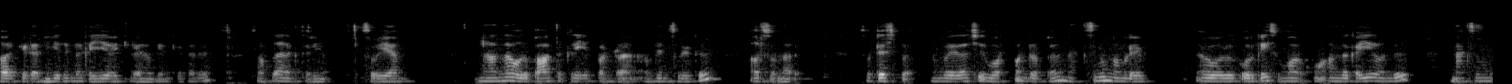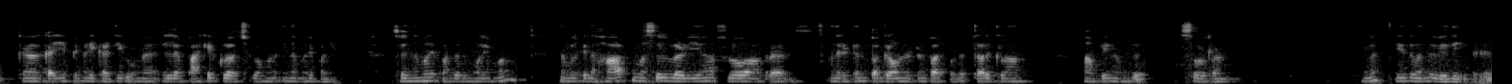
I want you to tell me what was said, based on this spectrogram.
அவர் கேட்டார் நீங்கள் எதுக்குன்னா கையை வைக்கிறேன் அப்படின்னு கேட்டார். ஸோ அப்பதான் எனக்கு தெரியும். ஸோ ஏன் நான் தான் ஒரு பாத்தை கிரியேட் பண்ணுறேன் அப்படின்னு சொல்லிட்டு அவர் சொன்னார். ஸோ டெஸ்ட் நம்ம ஏதாச்சும் ஒர்க் பண்ணுறப்ப மேக்ஸிமம் நம்மளுடைய ஒரு ஒரு கை சும்மா இருக்கும். அந்த கையை வந்து மேக்ஸிமம் கையை பின்னாடி கட்டிக்கோங்க. இல்லை பாக்கெட்குள்ளே வச்சுக்கோங்க. இந்த மாதிரி பண்ணி. ஸோ இந்த மாதிரி பண்ணுறது மூலயமா நம்மளுக்கு இந்த ஹார்ட் மசில் வழியாக ஃப்ளோ ஆகிற அந்த ரிட்டர்ன் கிரவுண்ட் ரிட்டர்ன் பார்த்து வந்து தடுக்கலாம் அப்படின்னு வந்து சொல்கிறாங்க இது வந்து விதிகள்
